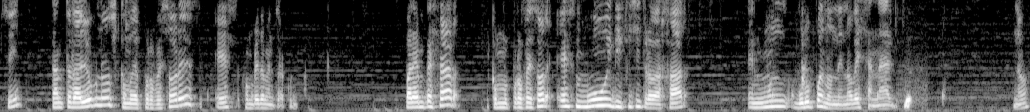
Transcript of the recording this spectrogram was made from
¿Sí? Tanto de alumnos como de profesores es completamente la culpa. para empezar, como profesor es muy difícil trabajar en un grupo en donde no ves a nadie. ¿No?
